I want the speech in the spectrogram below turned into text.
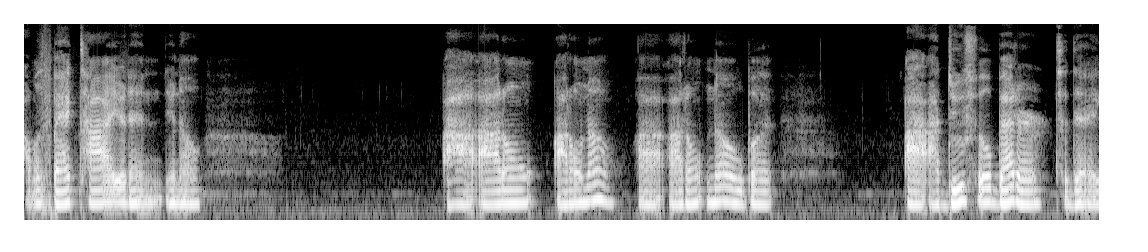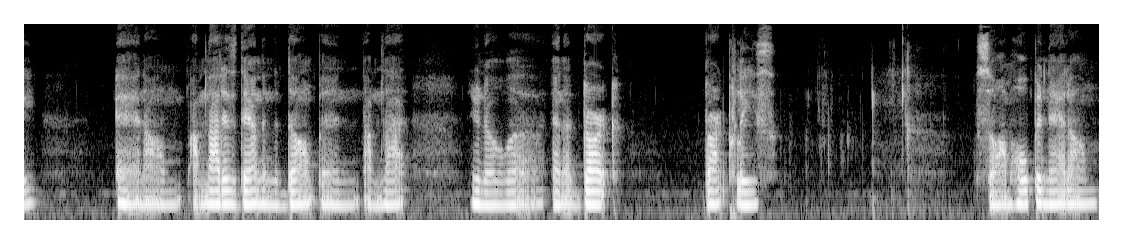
I was back tired and, you know, I I don't I don't know. I, I don't know, but I, I do feel better today and um I'm not as down in the dump and I'm not, you know, uh, in a dark dark place. So I'm hoping that um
